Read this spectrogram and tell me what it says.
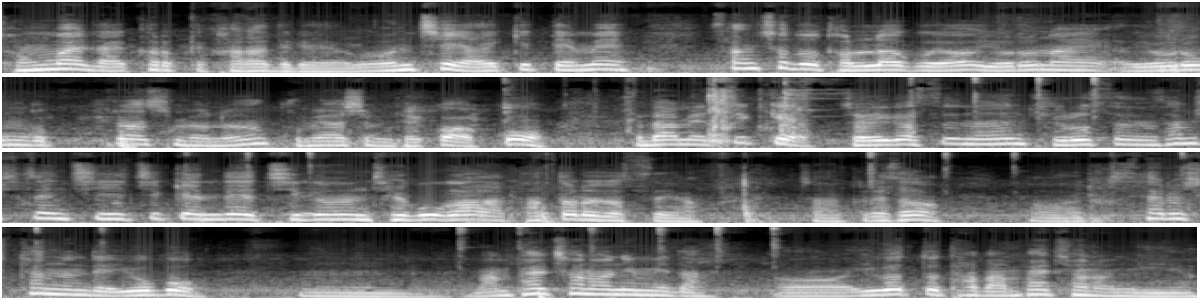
정말 날카롭게 갈아드려요. 원체 얇기 때문에 상처도 덜 나고요. 요런 아이, 요런 거 필요하시면은 구매하시면 될 것 같고 그 다음에 집게 저희가 쓰는 주로 쓰는 30cm 집게인데 지금 재고가 다 떨어졌어요. 자 그래서 어, 새로 시켰는데 요거 음, 18,000원입니다. 어, 이것도 다 18,000원이에요.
